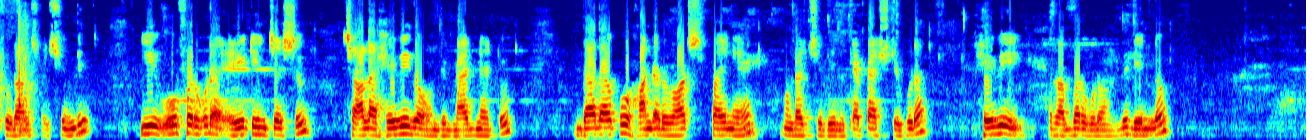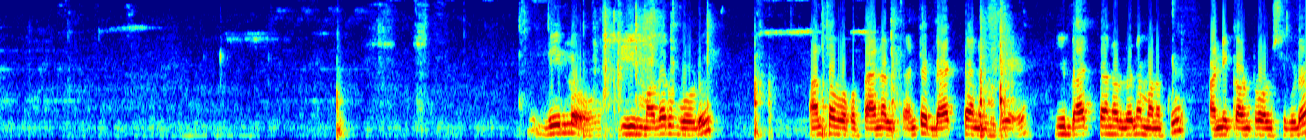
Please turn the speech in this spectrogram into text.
చూడాల్సి వచ్చింది. ఈ ఓఫర్ కూడా ఎయిట్ ఇంచెస్ చాలా హెవీగా ఉంది మ్యాగ్నెట్ దాదాపు హండ్రెడ్ వాట్స్ పైనే ఉండొచ్చు దీని కెపాసిటీ కూడా. హెవీ రబ్బర్ కూడా ఉంది దీనిలో. దీనిలో ఈ మదర్ బోర్డు అంతా ఒక ప్యానెల్ అంటే బ్యాక్ ప్యానల్ ఇదే. ఈ బ్యాక్ ప్యానెల్లోనే మనకు అన్ని కంట్రోల్స్ కూడా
